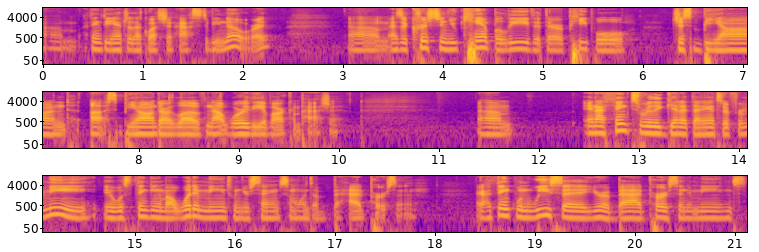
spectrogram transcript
um, I think the answer to that question has to be no, right? Um, as a Christian, you can't believe that there are people just beyond us, beyond our love, not worthy of our compassion. Um, and I think to really get at that answer for me, it was thinking about what it means when you're saying someone's a bad person. I think when we say you're a bad person, it means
